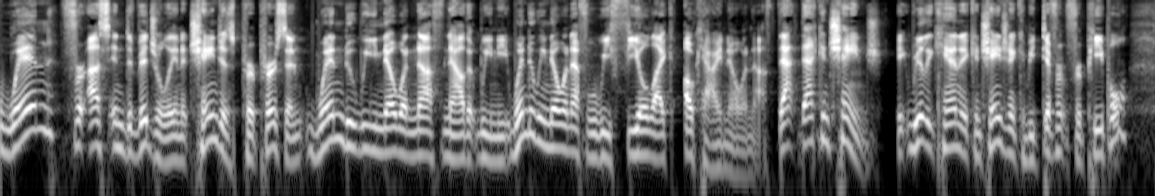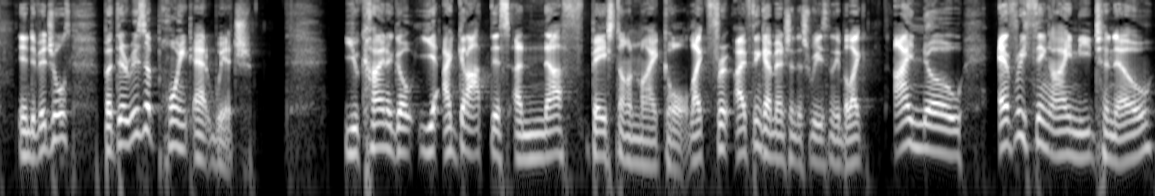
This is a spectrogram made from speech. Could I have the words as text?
when for us individually and it changes per person when do we know enough now that we need when do we know enough where we feel like okay i know enough? That that can change. It really can and it can change and it can be different for people individuals. But there is a point at which you kind of go yeah i got this enough based on my goal. Like for i think i mentioned this recently but like i know everything i need to know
